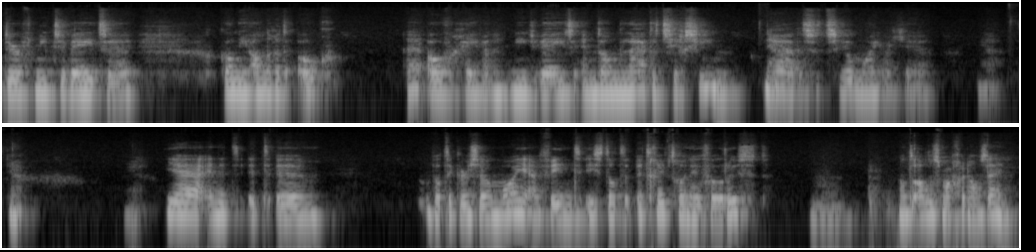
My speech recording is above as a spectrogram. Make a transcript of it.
durft niet te weten, kan die ander het ook uh, overgeven aan het niet weten. En dan laat het zich zien. Ja, ja dus het is heel mooi wat je. Ja. Ja, ja. ja en het. het ehm, wat ik er zo mooi aan vind, is dat het geeft gewoon heel veel rust. Want alles mag er dan zijn.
